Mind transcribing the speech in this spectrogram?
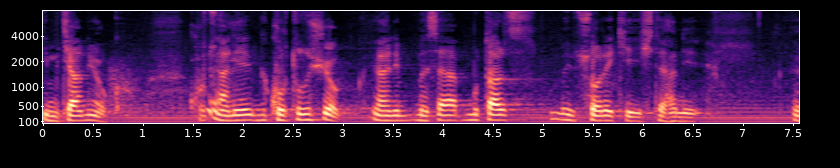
imkanı yok Kurtuluş. yani bir kurtuluş yok yani mesela bu tarz sonraki işte hani e,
